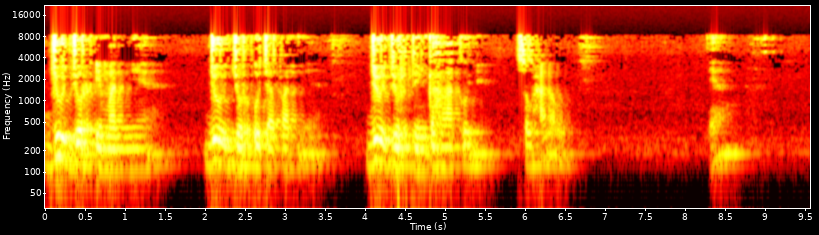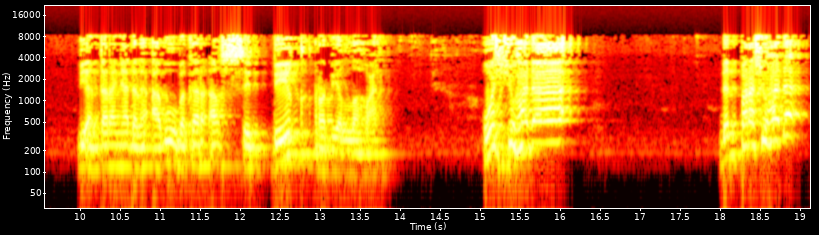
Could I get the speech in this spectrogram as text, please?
jujur imannya, jujur ucapannya, jujur tingkah lakunya. Subhanallah. Ya. Di antaranya adalah Abu Bakar As-Siddiq radhiyallahu anhu. Wasyuhada dan para syuhada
